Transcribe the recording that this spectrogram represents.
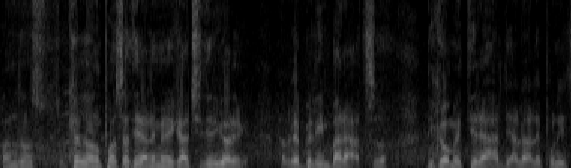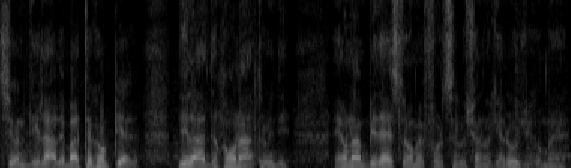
Quando credo non possa tirare nemmeno i calci di rigore, avrebbe l'imbarazzo di come tirarli, allora le punizioni di là le batte con piede, di là con un altro, quindi è un ambidestro come forse Luciano Chiarugi, come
